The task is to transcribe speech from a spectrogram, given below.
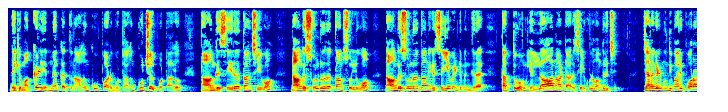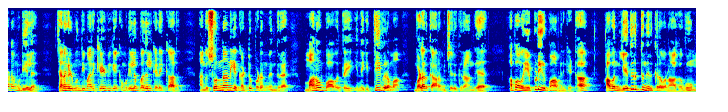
இன்னைக்கு மக்கள் என்ன கத்துனாலும் கூப்பாடு போட்டாலும் கூச்சல் போட்டாலும் நாங்கள் செய்கிறதான் செய்வோம் நாங்கள் சொல்கிறதைத்தான் சொல்லுவோம் நாங்கள் சொல்கிறதான் நீங்கள் செய்ய வேண்டும் என்கிற தத்துவம் எல்லா நாட்டு அரசியலுக்குள்ளும் வந்துருச்சு. ஜனங்கள் முந்தி மாதிரி போராட முடியல. ஜனங்கள் முந்தி மாதிரி கேள்வி கேட்க முடியல பதில் கிடைக்காது. அங்கே சொன்னால் நீங்கள் கட்டுப்படணும் என்கிற மனோபாவத்தை இன்னைக்கு தீவிரமாக வளர்க்க ஆரம்பிச்சிருக்கிறாங்க. அப்போ அவன் எப்படி இருப்பான் அப்படின்னு கேட்டால் அவன் எதிர்த்து நிற்கிறவனாகவும்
